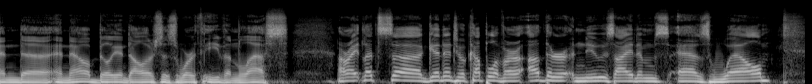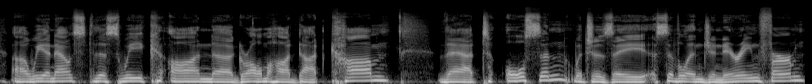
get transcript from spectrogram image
And, uh, and now a billion dollars is worth even less. All right, let's uh, get into a couple of our other news items as well. Uh, we announced this week on uh, growomaha.com that Olsson, which is a civil engineering firm,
